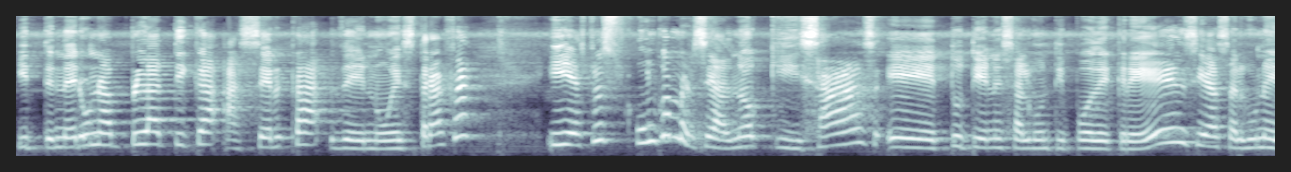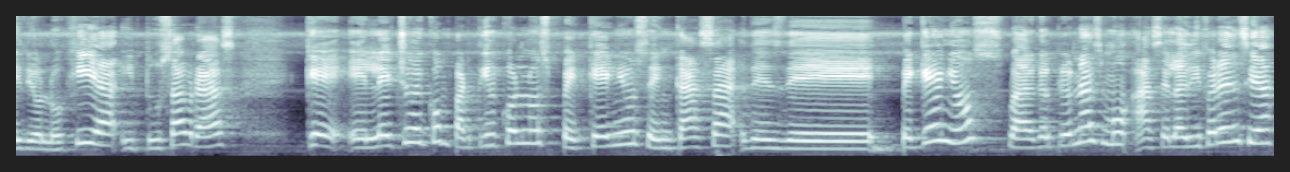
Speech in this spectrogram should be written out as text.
y tener una plática acerca de nuestra fe. Y esto es un comercial, ¿no? Quizás eh, tú tienes algún tipo de creencias, alguna ideología y tú sabrás que el hecho de compartir con los pequeños en casa desde pequeños, para que el pleonasmo, hace la diferencia.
